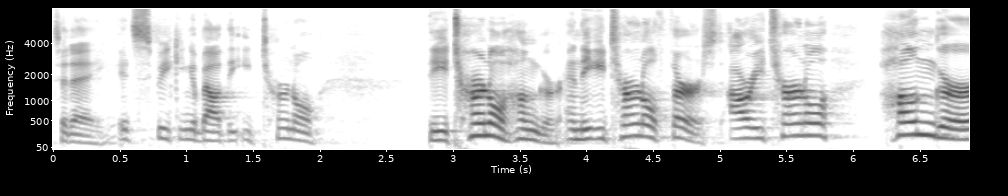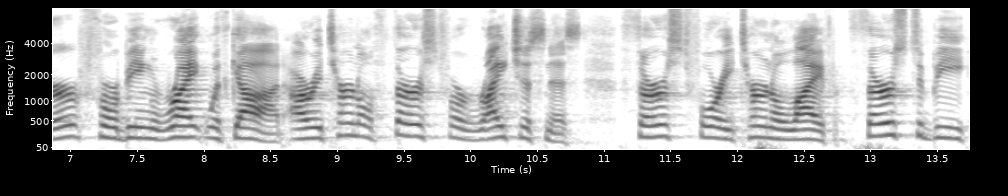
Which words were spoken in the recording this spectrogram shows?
today. It's speaking about the eternal the eternal hunger and the eternal thirst, our eternal hunger for being right with God, our eternal thirst for righteousness, thirst for eternal life, thirst to be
